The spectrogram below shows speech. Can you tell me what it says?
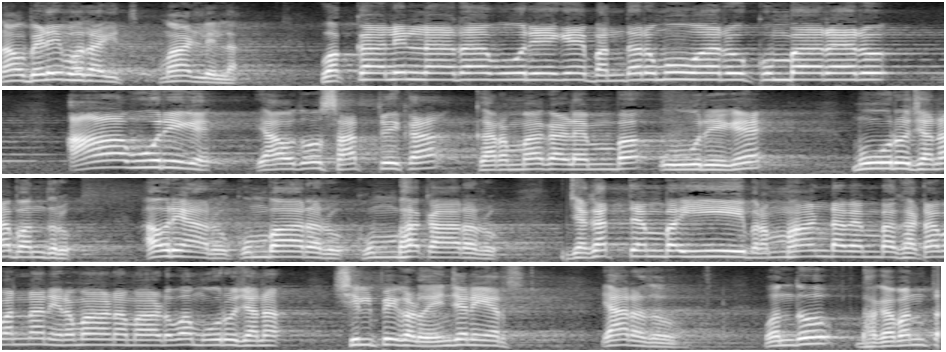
ನಾವು ಬೆಳೀಬಹುದಾಗಿತ್ತು. ಮಾಡಲಿಲ್ಲ. ಒಕ್ಕಲಿಲ್ಲದ ಊರಿಗೆ ಬಂದರು ಮೂವರು ಕುಂಬಾರರು. ಆ ಊರಿಗೆ ಯಾವುದು ಸಾತ್ವಿಕ ಕರ್ಮಗಳೆಂಬ ಊರಿಗೆ ಮೂರು ಜನ ಬಂದರು. ಅವರು ಯಾರು? ಕುಂಬಾರರು, ಕುಂಭಕಾರರು. ಜಗತ್ತೆಂಬ ಈ ಬ್ರಹ್ಮಾಂಡವೆಂಬ ಘಟವನ್ನು ನಿರ್ಮಾಣ ಮಾಡುವ ಮೂರು ಜನ ಶಿಲ್ಪಿಗಳು ಎಂಜಿನಿಯರ್ಸ್ ಯಾರದು? ಒಂದು ಭಗವಂತ,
